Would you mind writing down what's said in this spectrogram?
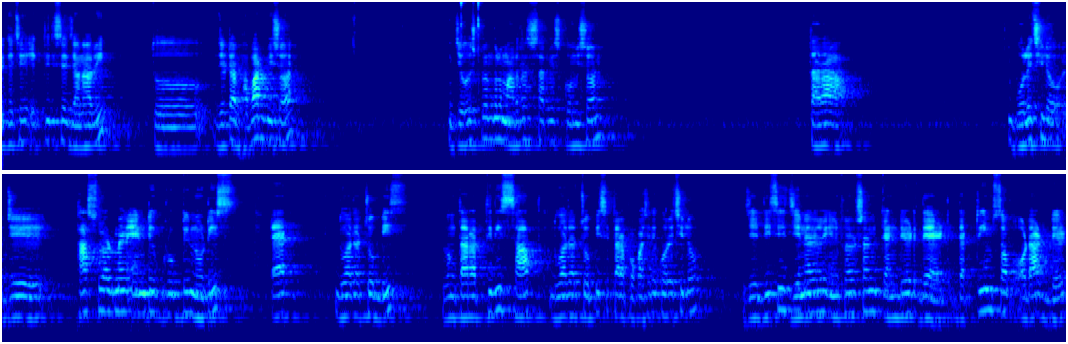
রেখেছে একত্রিশে জানুয়ারি। তো যেটা ভাবার বিষয় যে West Bengal Madrasah Service Commission, তারা বলেছিল যে ফার্স্ট লর্ডম্যান এনডি গ্রুপ ডি নোটিশ এক দু এবং তারা তিরিশ সাত দু হাজার চব্বিশে তারা প্রকাশিত করেছিল যে this is general information candidate that the terms of order date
